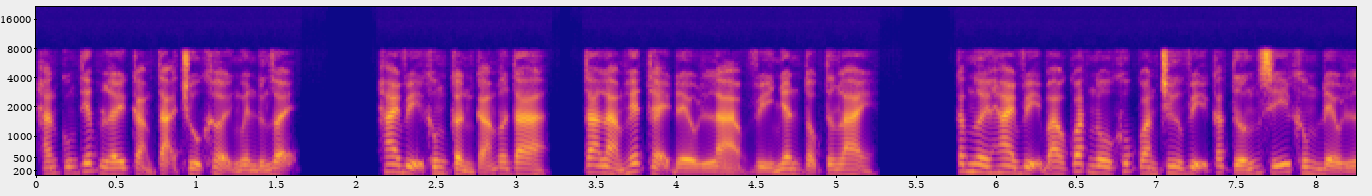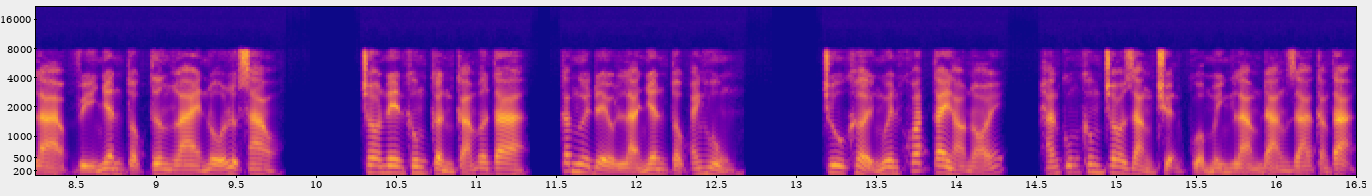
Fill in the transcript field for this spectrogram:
hắn cũng tiếp lấy cảm tạ Chu Khởi Nguyên đứng dậy. Hai vị không cần cảm ơn ta, ta làm hết thể đều là vì nhân tộc tương lai. Các ngươi hai vị bao quát ngô khúc quan chư vị các tướng sĩ không đều là vì nhân tộc tương lai nỗ lực sao? Cho nên không cần cảm ơn ta các ngươi đều là nhân tộc anh hùng. Chu khởi nguyên khoát tay nào nói hắn cũng không cho rằng chuyện của mình làm đáng giá cảm tạ.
